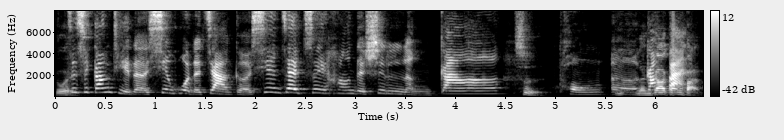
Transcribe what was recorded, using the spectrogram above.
各位，这是钢铁的现货的价格。现在最夯的是冷轧，是铜呃冷轧钢板，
